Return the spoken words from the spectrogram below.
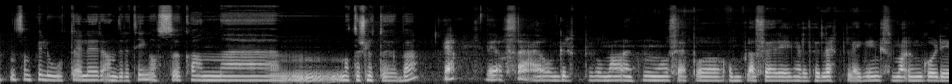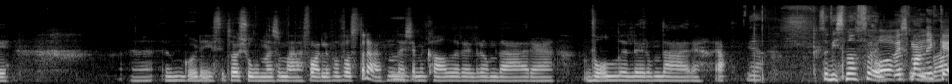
enten som pilot eller andre ting, også kan eh, måtte slutte å jobbe. ja. Det også er jo en gruppe hvor man enten må se på omplassering eller tilrettelegging, så man unngår de, unngår de situasjonene som er farlige for fosteret. Enten det er kjemikalier, eller om det er eh, vold, eller om det er eh, ja. Ja. Så hvis man føler Og hvis man ikke,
